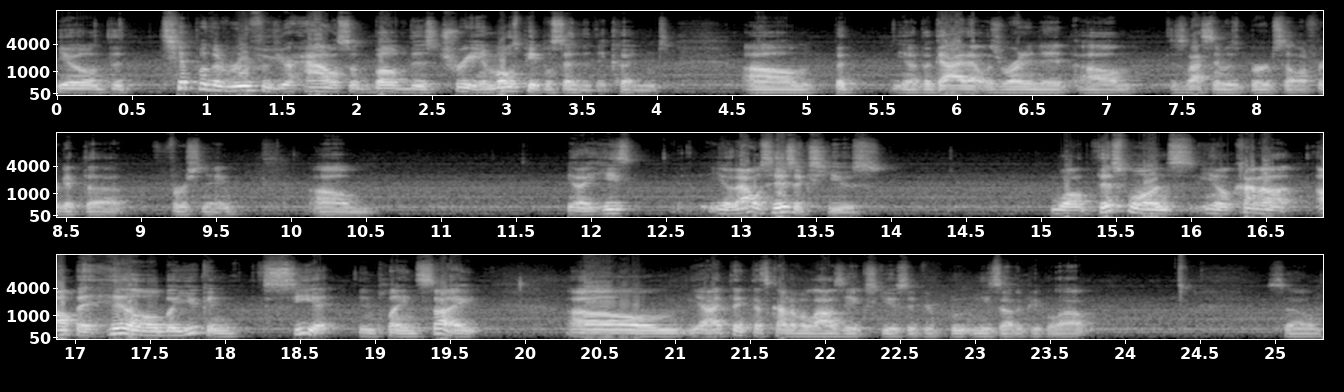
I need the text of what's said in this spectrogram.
you know the tip of the roof of your house above this tree, and most people said that they couldn't. Um, but you know, the guy that was running it, um, his last name was Birdsell. I forget the first name. Um, you know, he's, you know, that was his excuse. Well, this one's, you know, kind of up a hill, but you can see it in plain sight. Um, yeah, I think that's kind of a lousy excuse if you're booting these other people out. So,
